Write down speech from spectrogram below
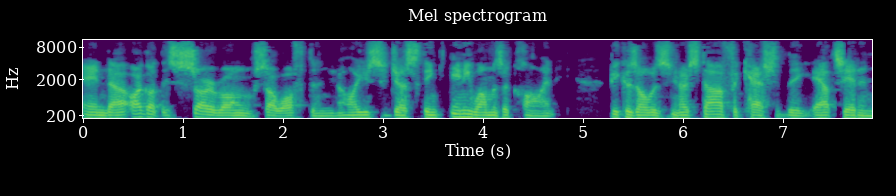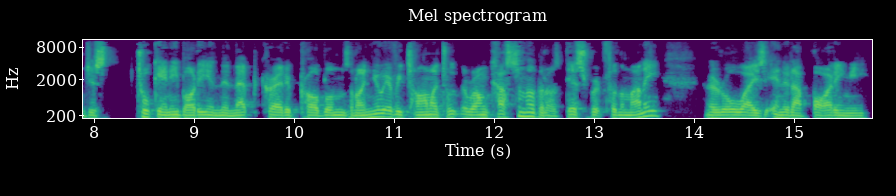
And uh, I got this so wrong so often. You know, I used to just think anyone was a client because I was, you know, starved for cash at the outset and just took anybody and then that created problems. And I knew every time I took the wrong customer, but I was desperate for the money and it always ended up biting me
